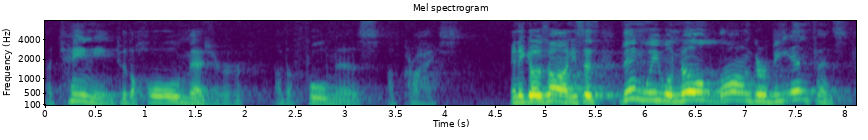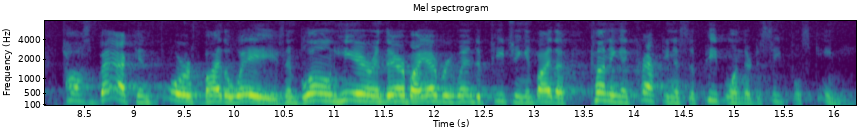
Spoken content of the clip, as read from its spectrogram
attaining to the whole measure of the fullness of Christ. And he goes on, he says, Then we will no longer be infants, tossed back and forth by the waves, and blown here and there by every wind of teaching, and by the cunning and craftiness of people and their deceitful scheming.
